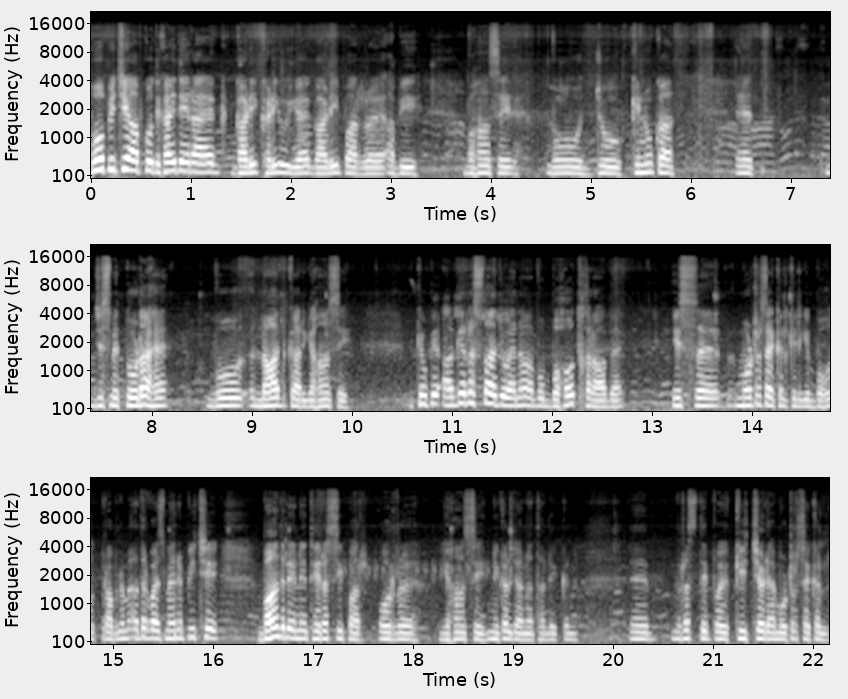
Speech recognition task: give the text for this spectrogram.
वो पीछे आपको दिखाई दे रहा है, गाड़ी खड़ी हुई है, गाड़ी पर अभी वहाँ से वो जो किन्नू का जिसमें तोड़ा है, वो लाद कर यहाँ से। क्योंकि आगे रास्ता जो है ना, वो बहुत ख़राब है। इस मोटरसाइकिल के लिए बहुत प्रॉब्लम है। अदरवाइज़ मैंने पीछे बाँध लेने थे रस्सी पर और यहाँ से निकल जाना था, लेकिन रास्ते पर कीचड़ है, मोटरसाइकिल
